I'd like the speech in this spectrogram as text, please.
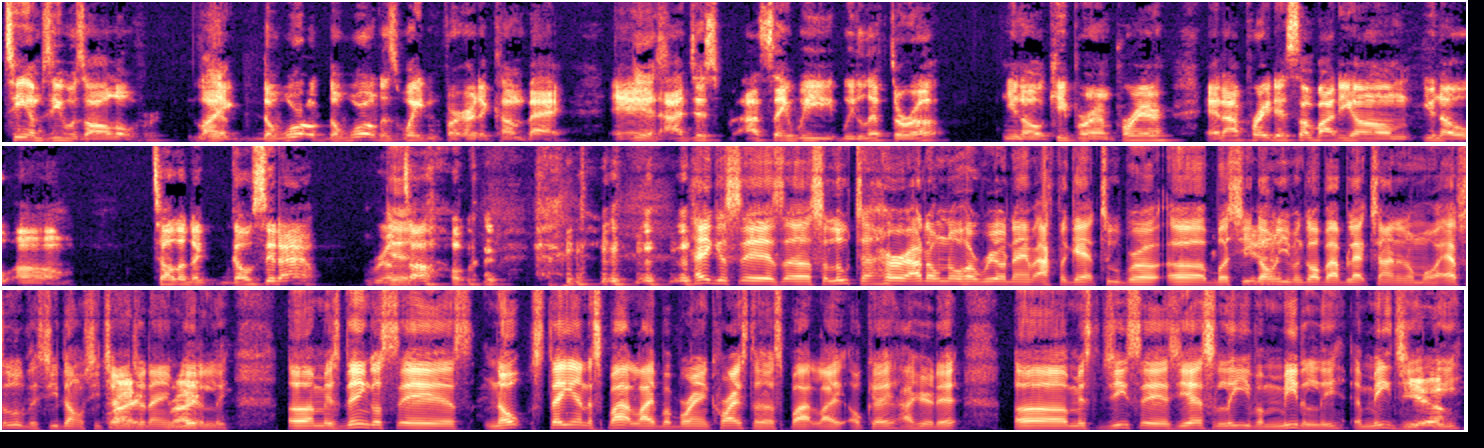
TMZ was all over. Like the world, the world is waiting for her to come back. And Yes. I just I say we we lift her up, you know, keep her in prayer. And I pray that somebody um, you know, um tell her to go sit down. Real Yeah. talk. Hagen says, uh, salute to her. I don't know her real name. I forgot too, bro. Uh, but she Yeah. don't even go by Blac Chyna no more. Absolutely, she don't. She changed her name right. literally. Uh, Miss Dingle says, nope, stay in the spotlight, but bring Christ to her spotlight. Okay, I hear that. Uh, Mr. G says, yes, leave immediately, immediately.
